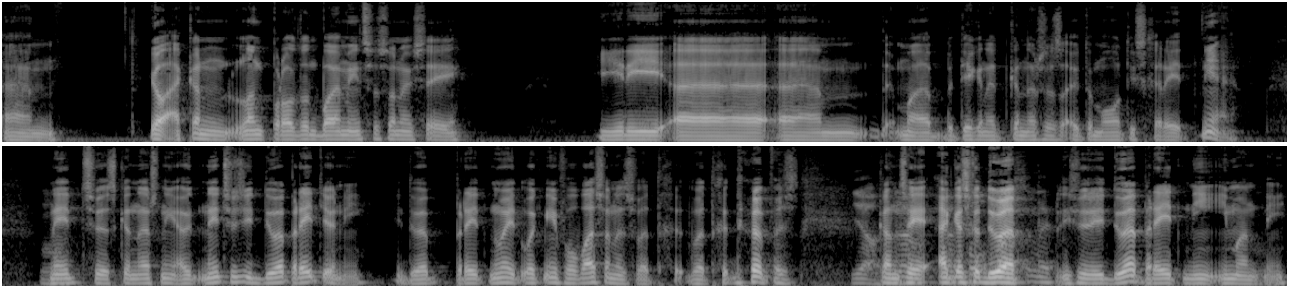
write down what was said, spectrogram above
Ehm um, ja, ek kan lank praat want baie mense sou nou sê hierdie uh ehm um, maar beteken dit kinders is outomaties gered? Nee. Hmm. Net soos kinders nie net soos die doop red jou nie. Die doop red nooit ook nie volwassenes wat wat gedoop is. Ja, kan sê ek is gedoop. Dis so die doop red nie iemand nie.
